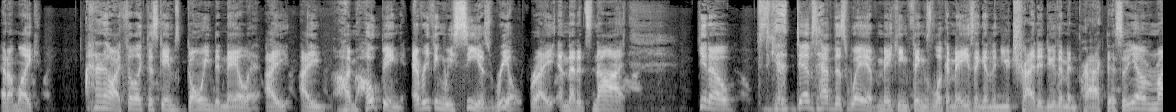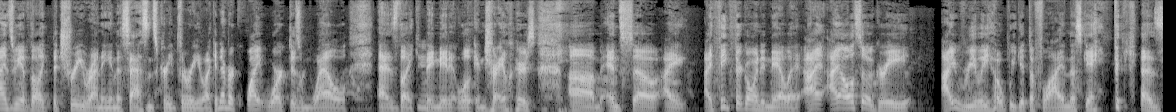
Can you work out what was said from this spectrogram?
And I'm like, I don't know. I feel like this game's going to nail it. I I I'm hoping everything we see is real, right? And that it's not, you know, devs have this way of making things look amazing and then you try to do them in practice. So, you know, it reminds me of the like the tree running in Assassin's Creed 3. Like it never quite worked as well as like mm. they made it look in trailers. Um and so I I think they're going to nail it. I I also agree I really hope we get to fly in this game because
